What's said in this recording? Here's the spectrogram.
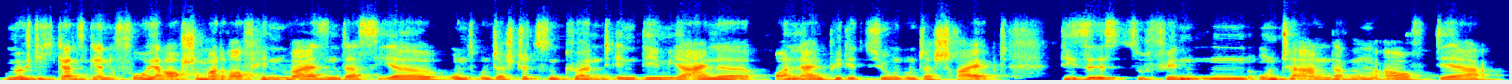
möchte ich ganz gerne vorher auch schon mal darauf hinweisen, dass ihr uns unterstützen könnt, indem ihr eine Online-Petition unterschreibt. Diese ist zu finden unter anderem auf der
